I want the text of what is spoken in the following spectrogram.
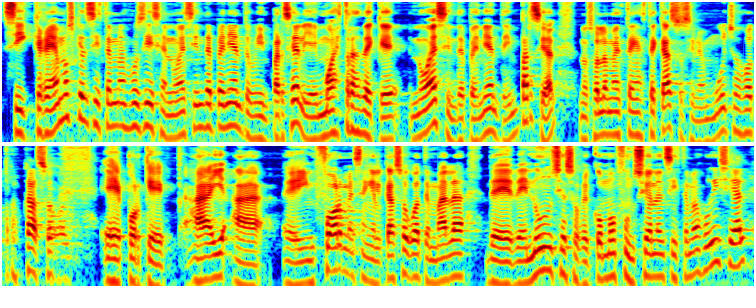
Si creemos que el sistema de justicia no es independiente o imparcial, y hay muestras de que no es independiente e imparcial, no solamente en este caso, sino en muchos otros casos, eh, porque hay ah, eh, informes en el caso de Guatemala de denuncias sobre cómo funciona el sistema judicial,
